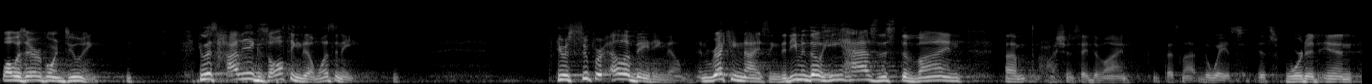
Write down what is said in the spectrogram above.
What was Aragorn doing? He was highly exalting them, wasn't he? He was super elevating them and recognizing that even though he has this divine, um, I shouldn't say divine, that's not the way it's, it's worded in,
